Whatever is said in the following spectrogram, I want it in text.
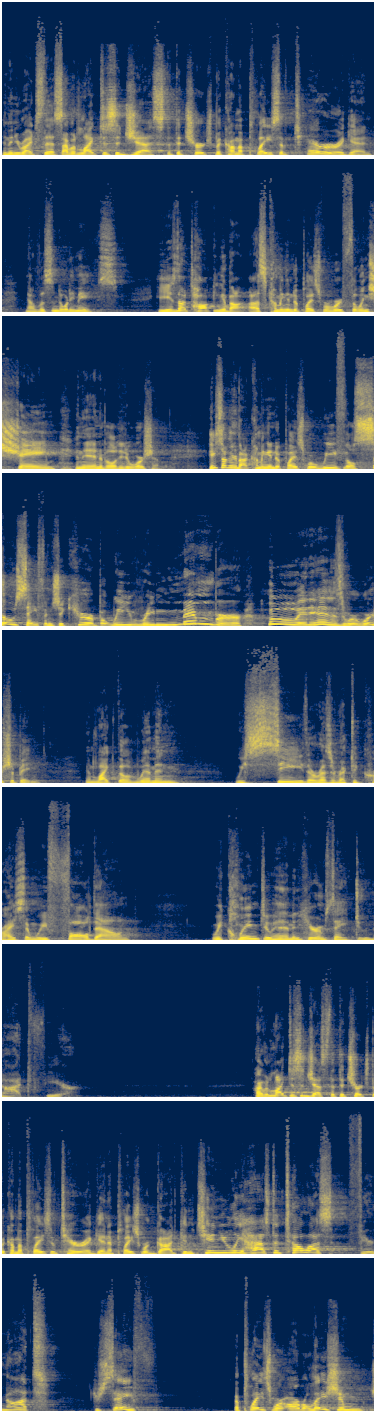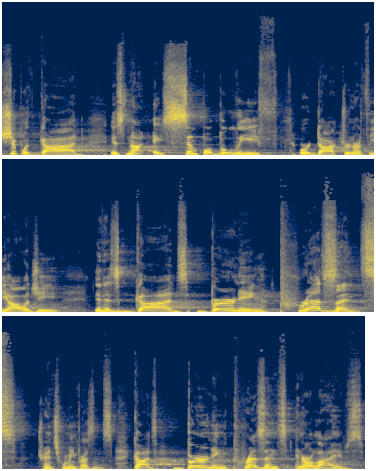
And then he writes this I would like to suggest that the church become a place of terror again. Now, listen to what he means. He is not talking about us coming into a place where we're feeling shame in the inability to worship. He's talking about coming into a place where we feel so safe and secure, but we remember who it is we're worshiping. And like the women, we see the resurrected Christ and we fall down. We cling to him and hear him say, Do not fear. I would like to suggest that the church become a place of terror again, a place where God continually has to tell us, Fear not, you're safe a place where our relationship with God is not a simple belief or doctrine or theology. It is God's burning presence, transforming presence, God's burning presence in our lives.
